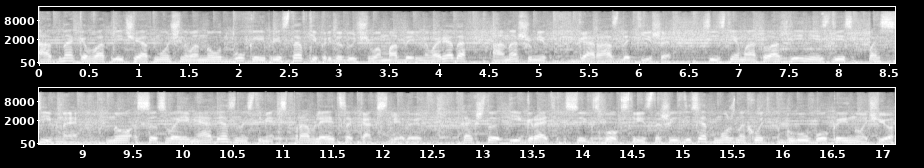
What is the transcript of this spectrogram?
Однако, в отличие от мощного ноутбука и приставки предыдущего модельного ряда, она шумит гораздо тише. Система охлаждения здесь пассивная, но со своими обязанностями справляется как следует. Так что играть с Xbox 360 можно хоть глубокой ночью.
